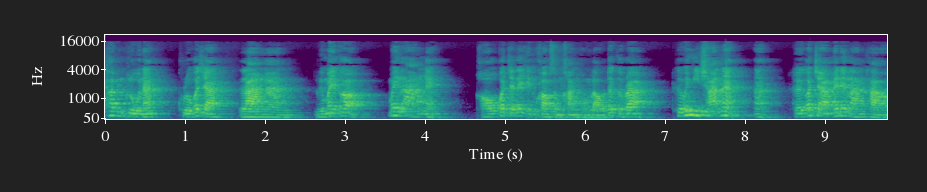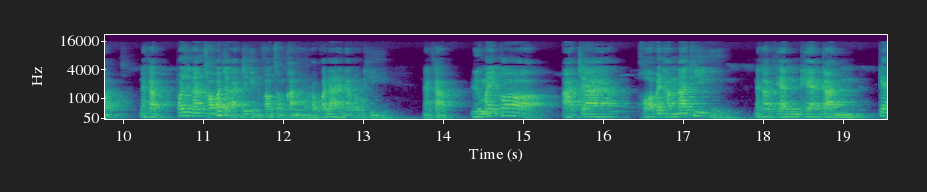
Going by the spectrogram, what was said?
ถ้าเป็นครูนะ ครูก็จะลางาน หรือไม่ก็ไม่ล้างไงเขาก็จะได้เห็นความสำคัญของเราถ้าเกิดว่าเธอไม่มีชั้นน่ะอะเธอก็จะไม่ได้ล้างเท้านะครับ เพราะฉะนั้นเขาก็จะอาจจะเห็นความสำคัญของเราก็ได้นะบางทีนะครับ หรือไม่ก็อาจจะขอไปทำหน้าที่อื่นนะครับ แทนแทนการ แก้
